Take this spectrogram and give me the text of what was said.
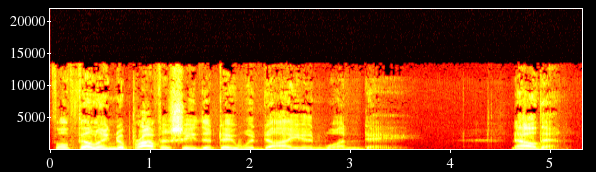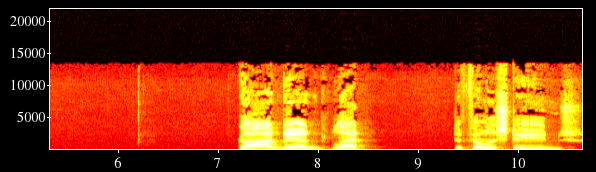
fulfilling the prophecy that they would die in one day. Now then, God then let the Philistines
